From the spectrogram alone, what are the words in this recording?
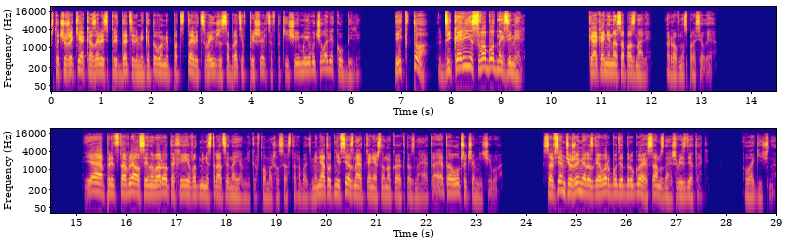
что чужаки оказались предателями, готовыми подставить своих же собратьев-пришельцев, так еще и моего человека убили. И кто? Дикари свободных земель! «Как они нас опознали?» — ровно спросил я. «Я представлялся и на воротах, и в администрации наемников», — поморщился Астарабад. «Меня тут не все знают, конечно, но кое-кто знает, а это лучше, чем ничего. Совсем чужими разговор будет другой, сам знаешь, везде так». «Логично».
